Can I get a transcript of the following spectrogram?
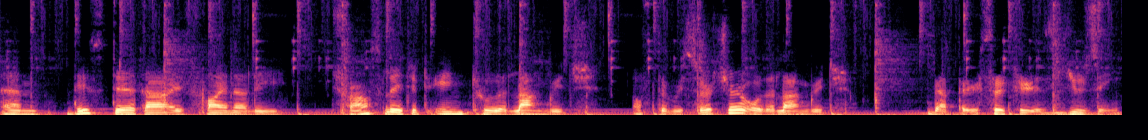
And this data is finally translated into the language of the researcher or the language that the researcher is using.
